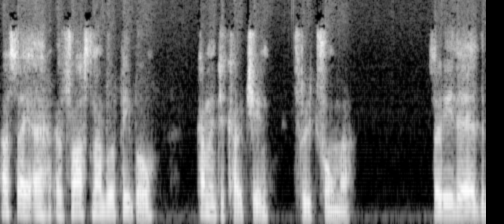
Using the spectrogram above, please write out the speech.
I'd say a, a vast number of people come into coaching through trauma. So either the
